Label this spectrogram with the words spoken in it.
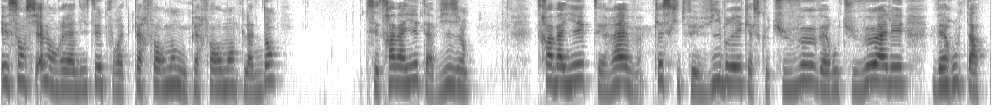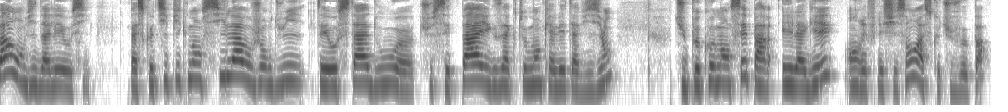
essentiel en réalité pour être performant ou performante là-dedans. C'est travailler ta vision. Travailler tes rêves. Qu'est-ce qui te fait vibrer? Qu'est-ce que tu veux? Vers où tu veux aller? Vers où t'as pas envie d'aller aussi? Parce que typiquement, si là aujourd'hui tu es au stade où euh, tu sais pas exactement quelle est ta vision, tu peux commencer par élaguer en réfléchissant à ce que tu veux pas,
